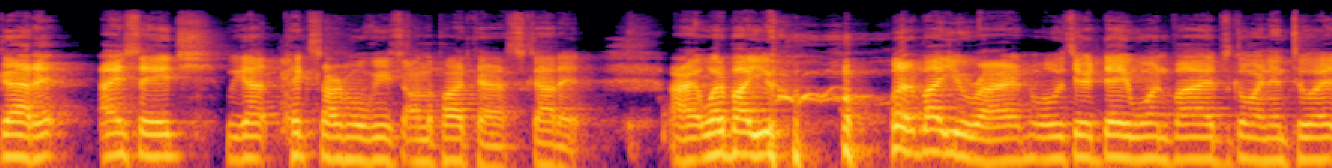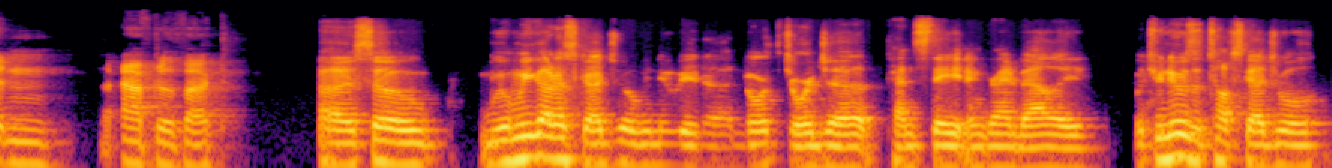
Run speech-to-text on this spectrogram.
got it. Ice Age. We got Pixar movies on the podcast. Got it. All right. What about you? what about you, Ryan? What was your day one vibes going into it and after the fact? Uh, so when we got our schedule, we knew we had uh, North Georgia, Penn State, and Grand Valley, which we knew was a tough schedule,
